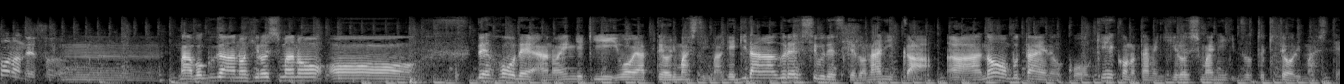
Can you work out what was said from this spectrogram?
そうなんです、うーん。まあ僕があの広島ので方であの演劇をやっておりまして今劇団アグレッシブですけど何かあの舞台のこう稽古のために広島にずっと来ておりまして。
